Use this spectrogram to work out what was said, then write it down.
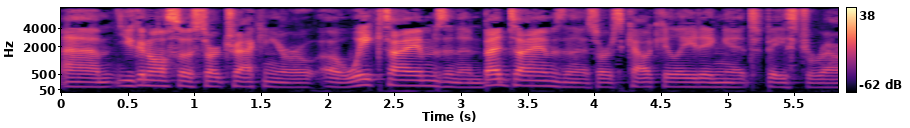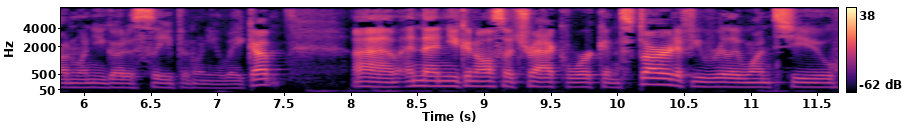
Um, you can also start tracking your awake times and then bedtimes, and then it starts calculating it based around when you go to sleep and when you wake up. Um, and then you can also track work and start if you really want to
